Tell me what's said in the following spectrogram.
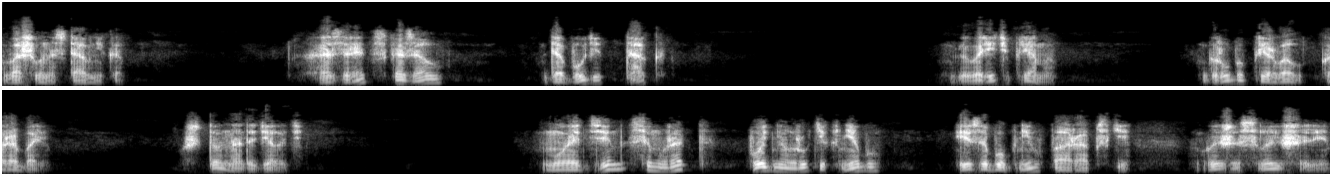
вашего наставника. Хазрет сказал, да будет так. Говорите прямо. Грубо прервал Карабай. Что надо делать? Муэдзин Самурат поднял руки к небу и забубнил по-арабски. Вы же слышали,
